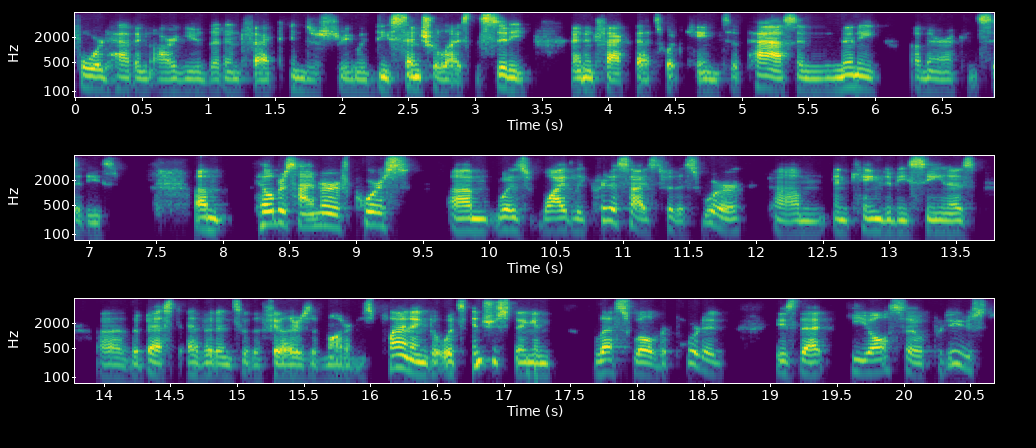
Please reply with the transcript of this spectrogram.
Ford having argued that, in fact, industry would decentralize the city. And in fact, that's what came to pass in many American cities. Um, Hilberseimer, of course, um, was widely criticized for this work um, and came to be seen as uh, the best evidence of the failures of modernist planning. But what's interesting and less well reported is that he also produced,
